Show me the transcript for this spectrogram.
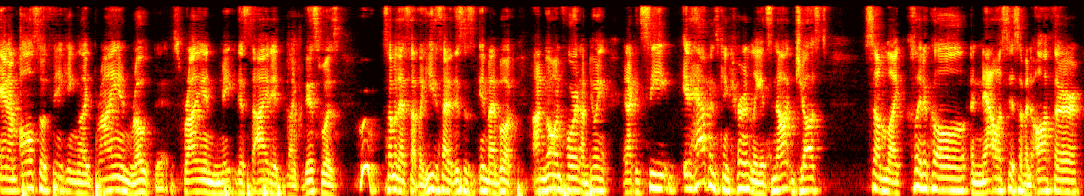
And I'm also thinking like Brian wrote this. Brian made, decided like this was whew, some of that stuff. Like he decided this is in my book. I'm going for it. I'm doing it, and I can see it happens concurrently. It's not just some like clinical analysis of an author.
